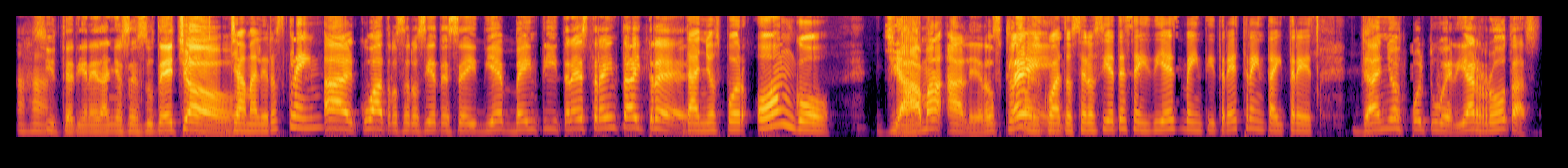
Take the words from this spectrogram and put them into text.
ajá. si usted tiene daños en su techo, Llama a Leros Claim. al 407-610-2333. Daños por hongo. Llama a Leros Al Claim. 407-610-2333. Daños por tuberías rotas.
